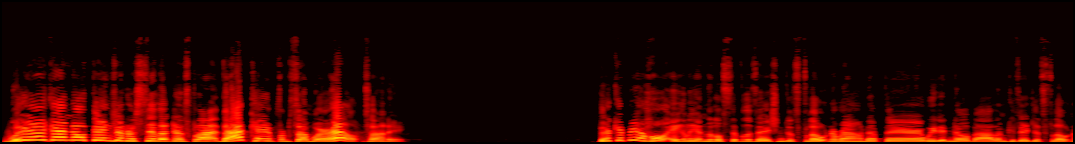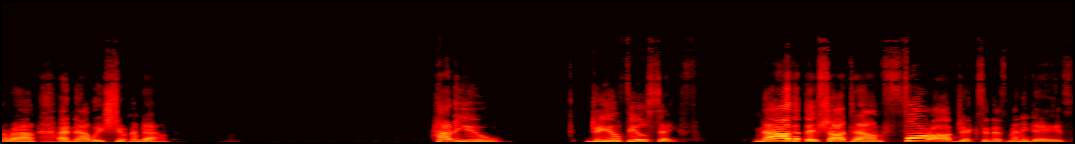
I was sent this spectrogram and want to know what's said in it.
We ain't got no things that are cylinders flying. That came from somewhere else, honey. There could be a whole alien little civilization just floating around up there. We didn't know about them because they're just floating around, and now we're shooting them down. How do you do you feel safe? Now that they've shot down four objects in as many days,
